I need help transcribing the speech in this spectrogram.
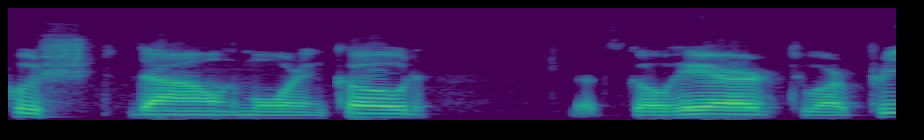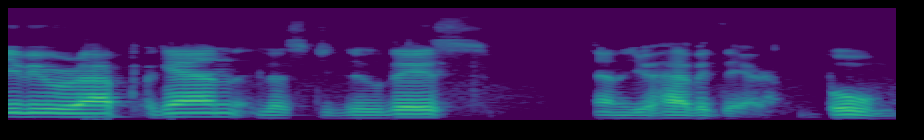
pushed down more in code let's go here to our preview wrap again let's do this and you have it there boom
